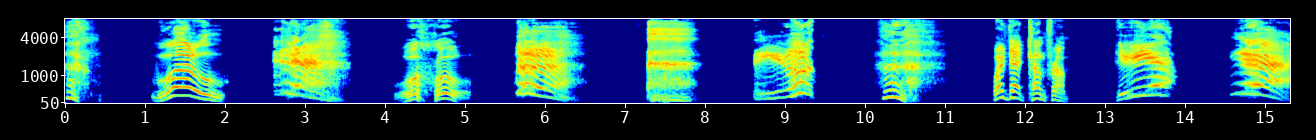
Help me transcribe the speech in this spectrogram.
Whoa! Yeah. Whoa! Where'd that come from? Yeah! Yeah!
